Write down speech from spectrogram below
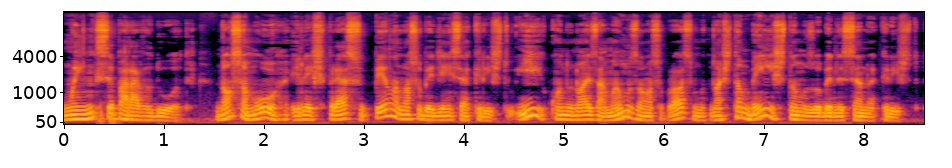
Um é inseparável do outro. Nosso amor ele é expresso pela nossa obediência a Cristo e quando nós amamos o nosso próximo, nós também estamos obedecendo a Cristo.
